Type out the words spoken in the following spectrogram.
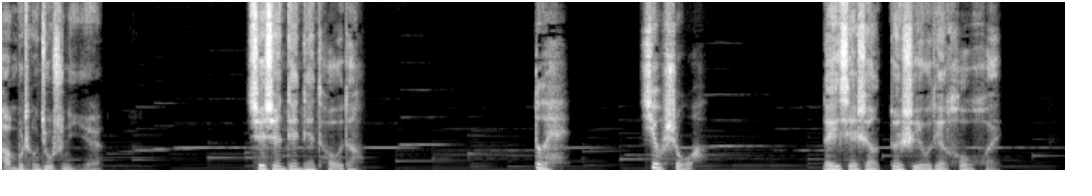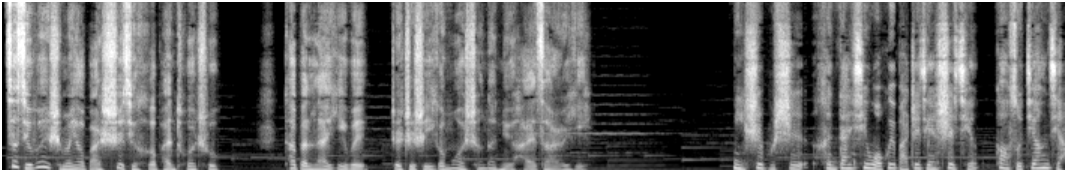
难不成就是你？”轩轩点点头道：“对，就是我。”雷先生顿时有点后悔，自己为什么要把事情和盘托出？他本来以为这只是一个陌生的女孩子而已。你是不是很担心我会把这件事情告诉江家？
